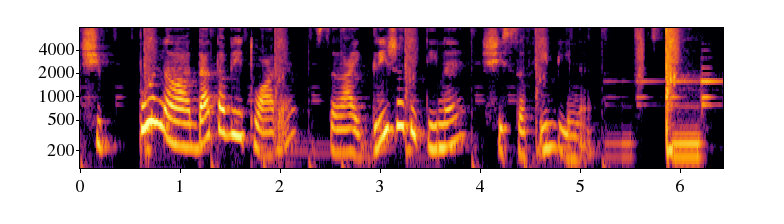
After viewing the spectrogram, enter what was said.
și până data viitoare să ai grijă de tine și să fii bine. thank you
